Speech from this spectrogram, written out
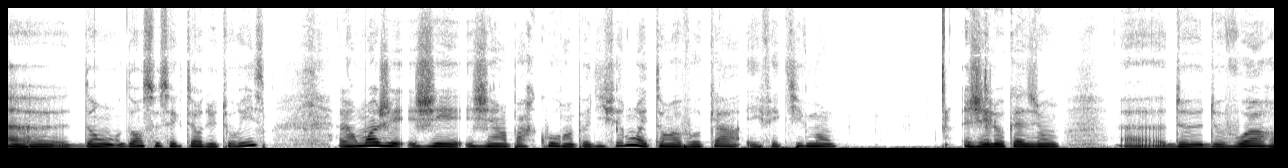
euh, dans, dans, ce secteur du tourisme. Alors moi, j'ai un parcours un peu différent. Étant avocat, effectivement, j'ai l'occasion euh, de, de, voir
